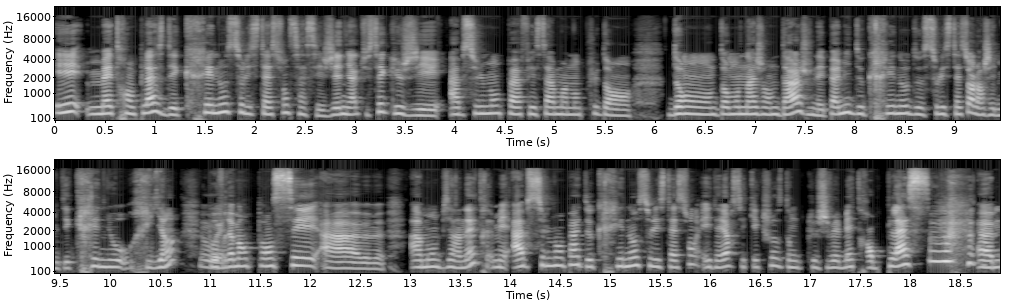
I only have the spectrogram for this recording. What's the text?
Et mettre en place des créneaux de sollicitation, ça c'est génial. Tu sais que j'ai absolument pas fait ça moi non plus dans, dans, dans mon agenda. Je n'ai pas mis de créneaux de sollicitation. Alors, j'ai mis des créneaux rien pour vraiment penser à, euh, à mon bien-être, mais absolument pas de créneaux sollicitation. Et d'ailleurs, c'est quelque chose donc, que je vais mettre en place. euh,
